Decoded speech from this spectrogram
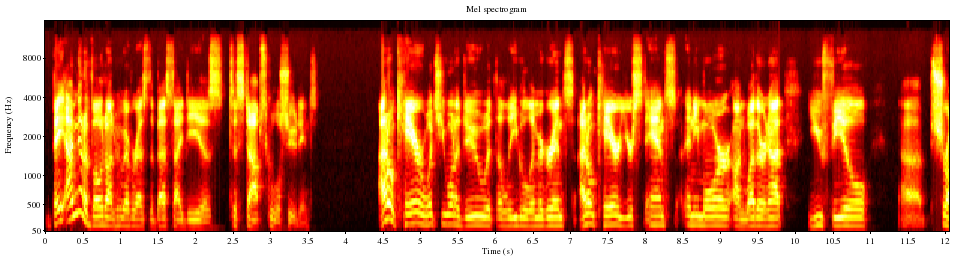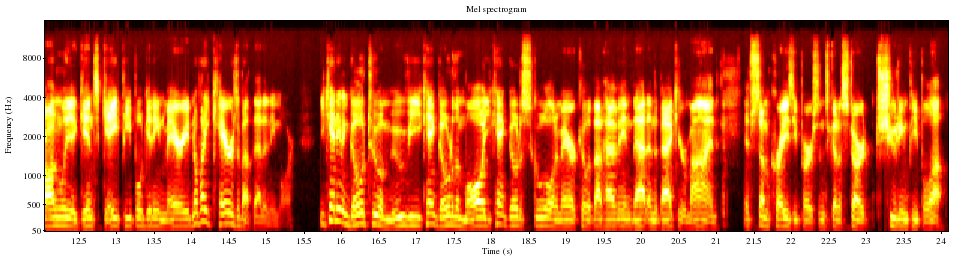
ba- I'm going to vote on whoever has the best ideas to stop school shootings. I don't care what you want to do with illegal immigrants. I don't care your stance anymore on whether or not you feel uh, strongly against gay people getting married. Nobody cares about that anymore. You can't even go to a movie. You can't go to the mall. You can't go to school in America without having that in the back of your mind if some crazy person's going to start shooting people up.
